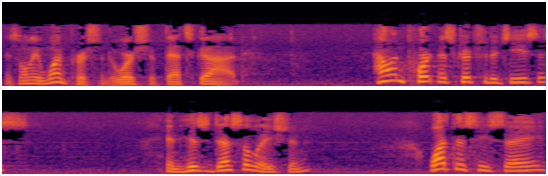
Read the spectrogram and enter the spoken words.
There's only one person to worship, that's God. How important is Scripture to Jesus? In his desolation, what does he say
